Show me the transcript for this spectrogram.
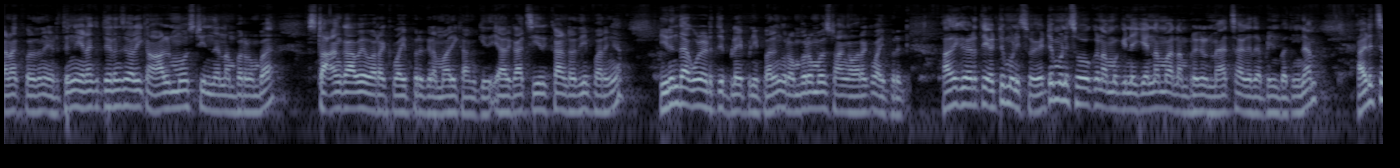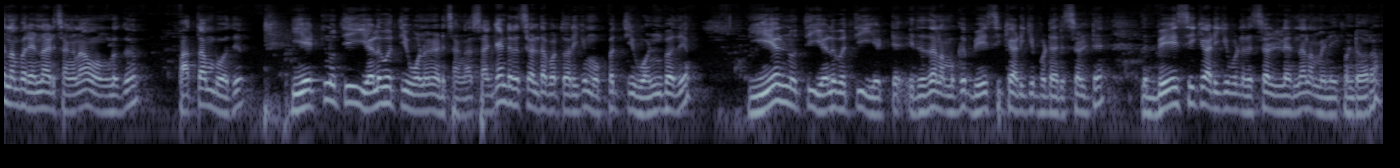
கணக்கு வருதுன்னு எடுத்துங்க. எனக்கு தெரிஞ்ச வரைக்கும் ஆல்மோஸ்ட் இந்த நம்பர் ரொம்ப ஸ்ட்ராங்காகவே வரக்கு வாய்ப்பு இருக்கிற மாதிரி காமிக்குது. யாருக்காச்சும் இருக்கான்றதையும் பாருங்கள் இருந்தால் கூட எடுத்து ப்ளே பண்ணி பாருங்கள் ரொம்ப ரொம்ப ஸ்ட்ராங்காக வரக்கு வாய்ப்பு இருக்குது அதுக்கு அடுத்து எட்டு மணி ஷோ எட்டு மணி ஷோவுக்கு நமக்கு இன்றைக்கி என்ன மாதிரி நம்பர்கள் மேட்ச் ஆகுது அப்படின்னு பார்த்தீங்கன்னா அடித்த நம்பர் என்ன அடித்தாங்கன்னா உங்களுக்கு பத்தொம்போது எட்நூற்றி எழுபத்தி ஒன்றுன்னு அடித்தாங்க செகண்ட் ரிசல்ட்டை பொறுத்த வரைக்கும் முப்பத்தி ஒன்பது ஏழ்நூற்றி எழுபத்தி எட்டு. இதுதான் நமக்கு பேசிக்காக அடிக்கப்பட்ட ரிசல்ட்டு இந்த பேசிக்காக அடிக்கப்பட்ட ரிசல்ட்லேருந்து தான் நம்ம இன்றைக்கி கொண்டு வரோம்.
